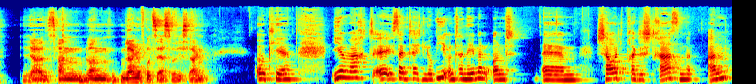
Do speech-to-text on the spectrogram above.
ja, es war ein, war ein langer Prozess, würde ich sagen. Okay. Ihr macht, äh, ihr seid ein Technologieunternehmen und ähm, schaut praktisch Straßen an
